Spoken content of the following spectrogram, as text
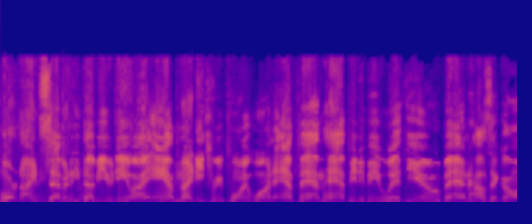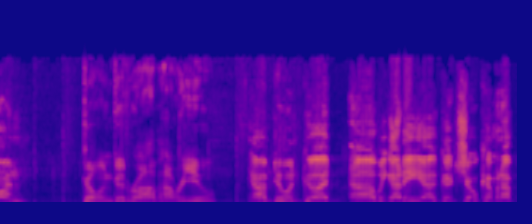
Rob Report 970 WDAY AM 93.1 FM. Happy to be with you. Ben, how's it going? Going good, Rob. How are you? I'm doing good. Uh, we got a, uh good show coming up.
